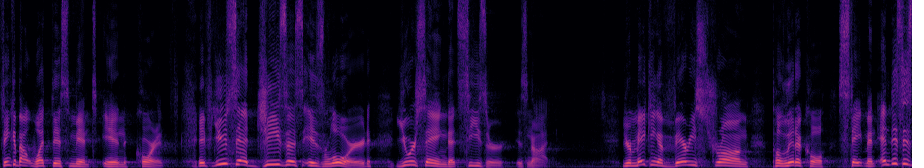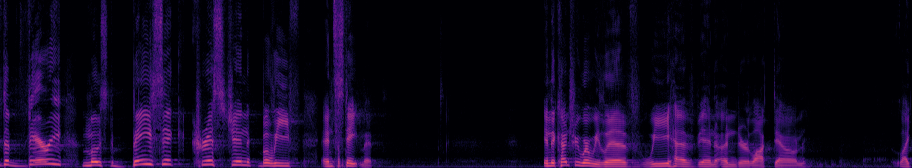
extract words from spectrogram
Think about what this meant in Corinth. If you said Jesus is Lord, you are saying that Caesar is not. You're making a very strong political statement. And this is the very most basic Christian belief and statement. In the country where we live, we have been under lockdown like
